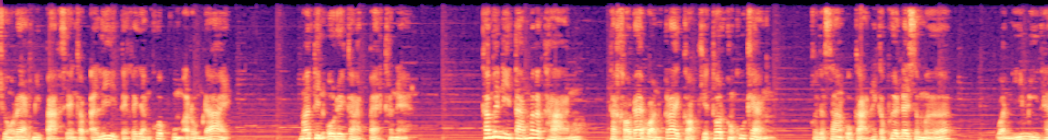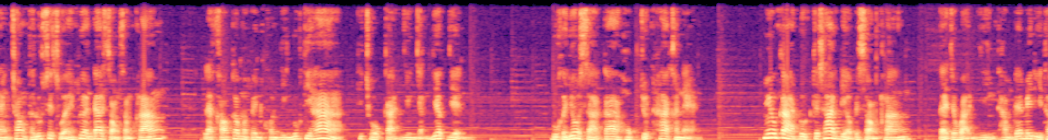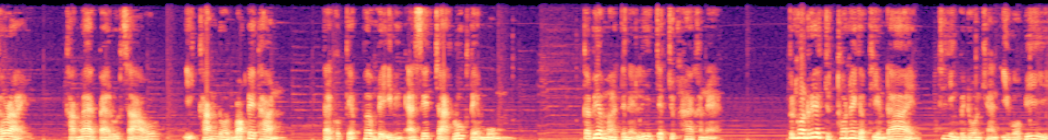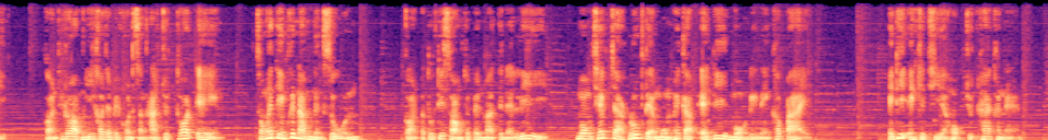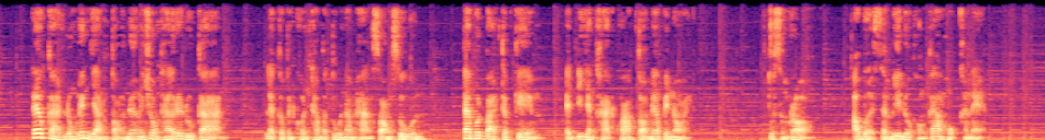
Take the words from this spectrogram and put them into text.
ช่วงแรกมีปากเสียงกับอาลี่แต่ก็ยังควบคุมอารมณ์ได้ มาตินโอเดกาด8คะแนนทำได้ดีตามมาตรฐาน ถ้าเขาได้บอลใกล้กรอบเขตโทษของคู่แข่ง ก็จะสร้างโอกาสให้กับเพื่อนได้เสมอ วันนี้มีแทงช่องทะลุสวยๆให้เพื่อนได้2อสาครั้ง และเขาก็มาเป็นคนยิงลูกที่ 5 ที่โชว์การยิงอย่างเยือกเย็น บุคโยซาก้า 6.5 คะแนน มีโอกาสหลุดกระชากเดี่ยวไป 2 ครั้ง แต่จังหวะยิงทำได้ไม่ดีเท่าไหร่ ครั้งแรกแปรหลุดเสา อีกครั้งโดนบล็อกได้ทัน แต่ก็เก็บเพิ่มไปอีกหนึ่งแอสซิสจากลูกเตะมุมกาเบียมาเตเนลลี่ 7.5 คะแนน เป็นคนเรียกจุดโทษให้กับทีมได้ ที่ยิงไปโดนแขนอีโวบี้ก่อนที่รอบนี้เขาจะเป็นคนสังหารจุดโทษเอง ส่งให้ทีมขึ้นนำ1-0 ก่อนประตูที่ 2 จะเป็นมาเตเนลลี่ มงเช็คจากลูกเตะมุมให้กับเอ็ดดี้มงหนึ่งๆเข้าไป เอ็ดดี้เอนเกเทีย 6.5 คะแนน ได้โอกาสลงเล่นอย่างต่อเนื่องในช่วงท้ายฤดูกาล และก็เป็นคนทำประตูนำห่าง 2-0 แต่บทบาทกับเกม เอ็ดดี้ยังขาดความต่อเนื่องไปหน่อย ตัวสำรองเอัลเบิร์ตแซมมี่โลของก้า 6 คะแนน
